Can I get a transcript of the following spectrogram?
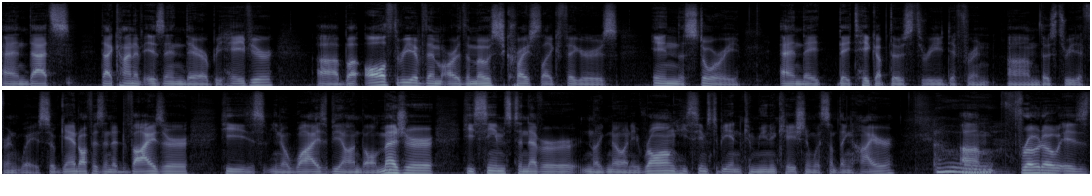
and that's that kind of is in their behavior. Uh, but all three of them are the most Christ-like figures in the story, and they they take up those three different um, those three different ways. So Gandalf is an advisor. He's you know wise beyond all measure. He seems to never like know any wrong. He seems to be in communication with something higher. Um, Frodo is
